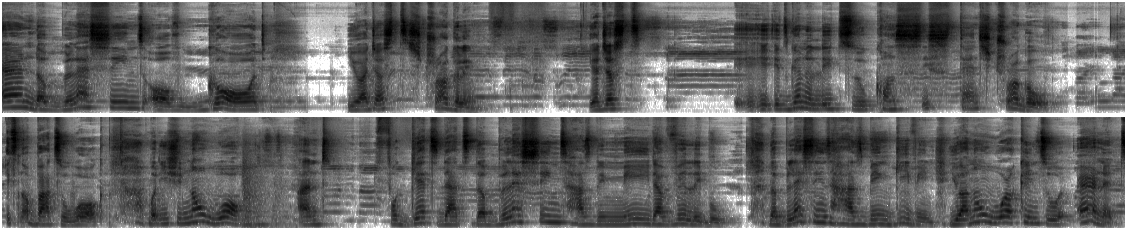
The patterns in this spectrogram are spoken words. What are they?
earn the blessings of God, you are just struggling. You're just, it's going to lead to consistent struggle. It's not bad to walk, but you should not walk and forget that the blessings has been made available the blessings has been given you are not working to earn it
